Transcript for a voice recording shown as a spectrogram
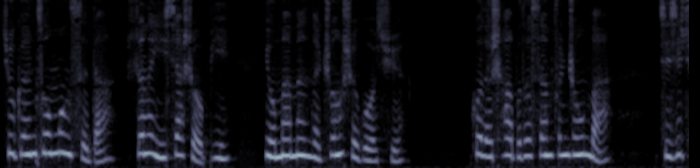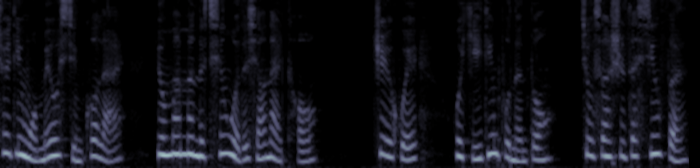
就跟做梦似的，伸了一下手臂，又慢慢的装睡过去。过了差不多三分钟吧，姐姐确定我没有醒过来，又慢慢的亲我的小奶头，这回。我一定不能动，就算是再兴奋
